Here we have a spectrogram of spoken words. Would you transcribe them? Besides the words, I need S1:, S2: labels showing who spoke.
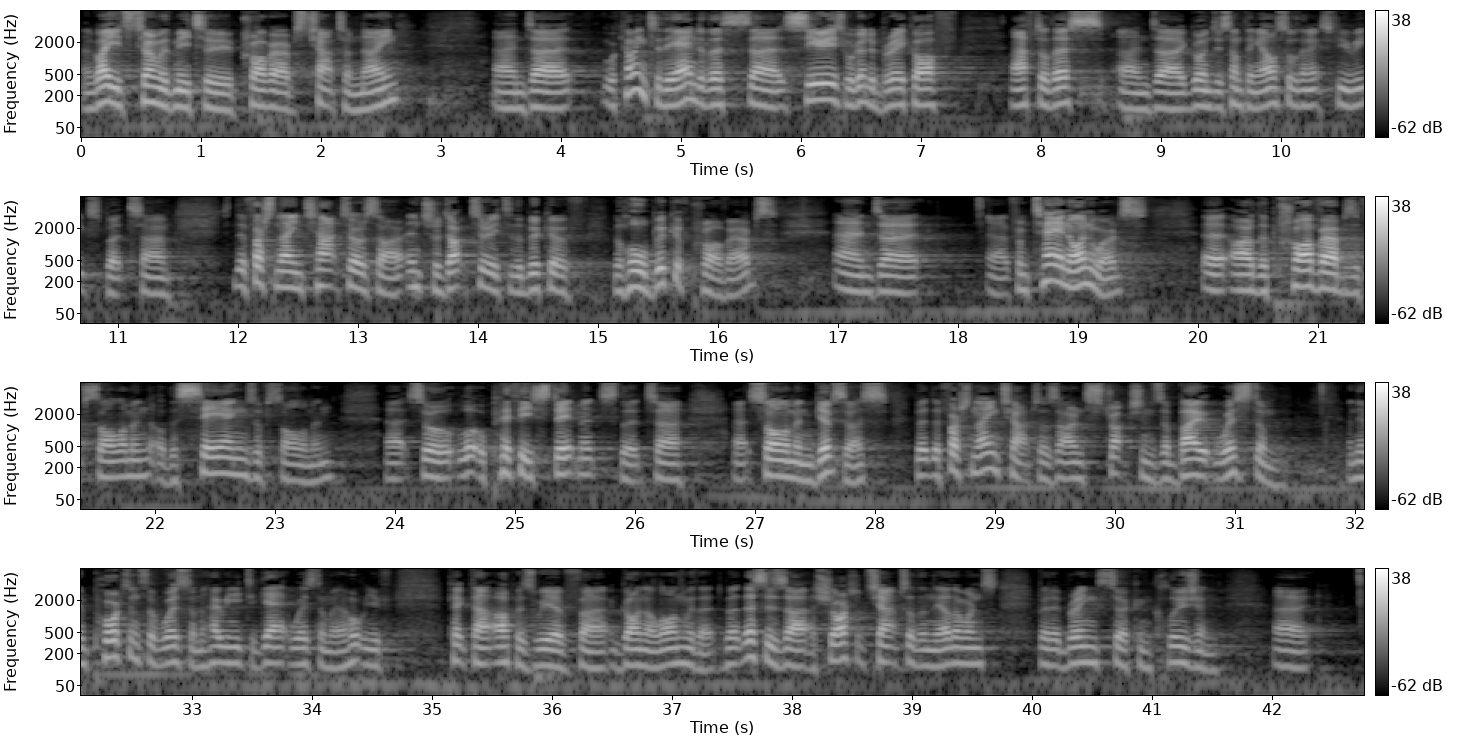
S1: I invite you to turn with me to Proverbs chapter 9. And uh, we're coming to the end of this uh, series. We're going to break off after this and uh, go and do something else over the next few weeks. But um, the first nine chapters are introductory to the book of the whole book of Proverbs. And uh, uh, from 10 onwards uh, are the Proverbs of Solomon or the sayings of Solomon. so little pithy statements that Solomon gives us. But the first nine chapters are instructions about wisdom and the importance of wisdom and how we need to get wisdom. And I hope you've picked that up as we have uh, gone along with it. But this is a, shorter chapter than the other ones, but it brings to a conclusion uh,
